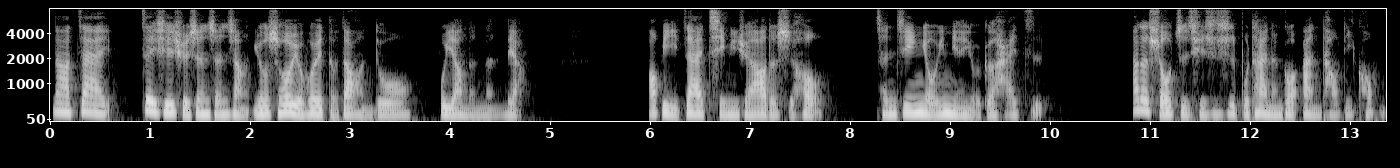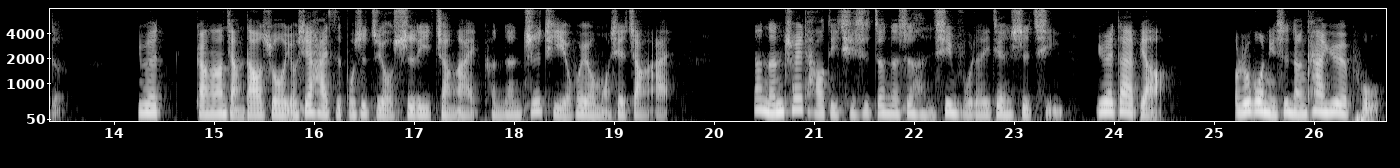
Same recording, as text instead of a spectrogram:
那在这些学生身上，有时候也会得到很多不一样的能量。好比在启明学校的时候，曾经有一年有一个孩子，他的手指其实是不太能够按陶笛孔的，因为刚刚讲到说，有些孩子不是只有视力障碍，可能肢体也会有某些障碍。那能吹陶笛其实真的是很幸福的一件事情，因为代表如果你是能看乐谱，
